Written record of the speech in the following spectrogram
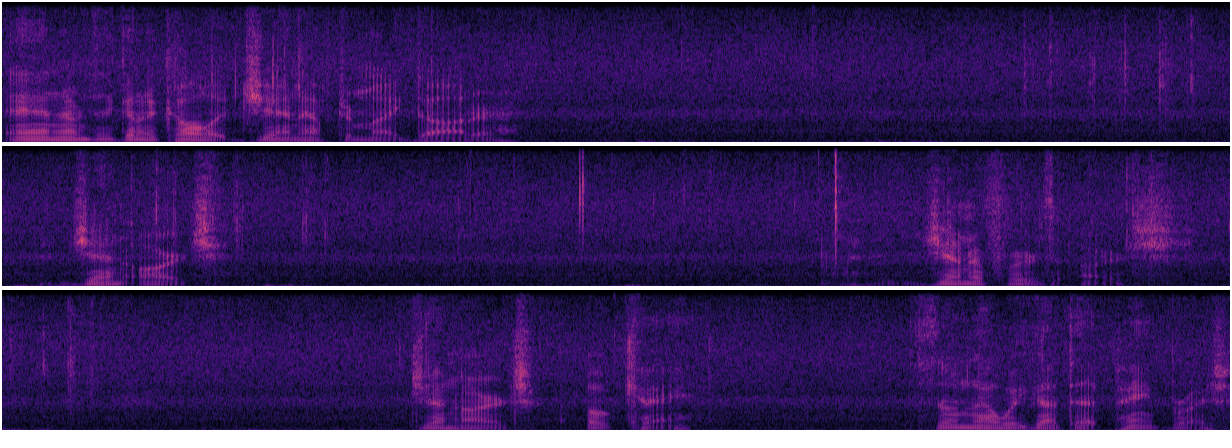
And I'm just going to call it Jen after my daughter. Jen Arch. Jennifer's Arch. Jen Arch. Okay. So now we got that paintbrush.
